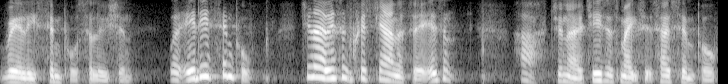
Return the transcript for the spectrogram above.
really simple solution. Well, it is simple. Do you know, isn't Christianity, isn't, ah, oh, do you know, Jesus makes it so simple.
